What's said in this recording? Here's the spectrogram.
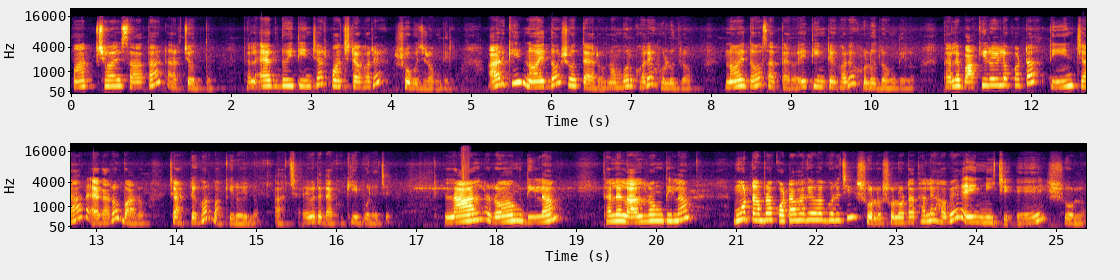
পাঁচ, ছয়, সাত, আট আর চোদ্দ। তাহলে এক, দুই, তিন, চার, পাঁচটা ঘরে সবুজ রং দিল। আর কি? নয়, দশ ও তেরো নম্বর ঘরে হলুদ রং। নয়, দশ আর তেরো, এই তিনটে ঘরে হলুদ রং দিল। তাহলে বাকি রইল কটা? তিন, চার, এগারো, বারো। চারটে ঘর বাকি রইল। আচ্ছা এবারে দেখো কি বলেছে। লাল রং দিলাম, তাহলে লাল রং দিলাম। মোট আমরা কটা ভাগে ভাগ করেছি? ষোলো। ষোলোটা তাহলে হবে এই নিচে, এই ষোলো।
